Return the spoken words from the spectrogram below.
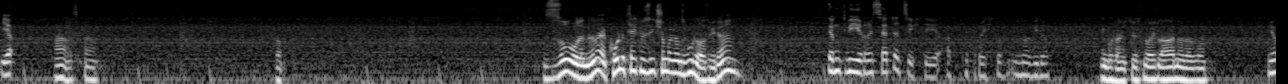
Ja. Ah, alles klar. So, dann sind wir. Kohletechnisch sieht schon mal ganz gut aus wieder. irgendwie resettet sich die Abkipprichtung immer wieder. Wahrscheinlich durchs Neuladen oder so. Jo.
